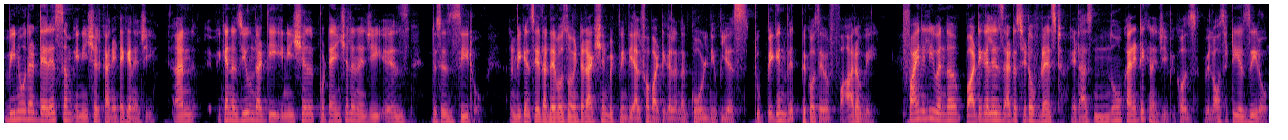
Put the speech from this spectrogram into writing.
We know that there is some initial kinetic energy and we can assume that the initial potential energy is this is zero and we can say that there was no interaction between the alpha particle and the gold nucleus to begin with because they were far away. Finally, when the particle is at a state of rest, it has no kinetic energy because velocity is zero,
